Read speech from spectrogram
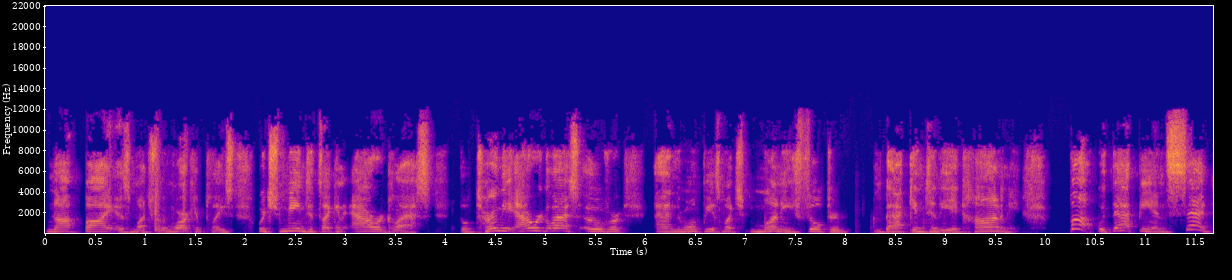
not buy as much for the marketplace, which means it's like an hourglass. They'll turn the hourglass over and there won't be as much money filtered back into the economy. But with that being said,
